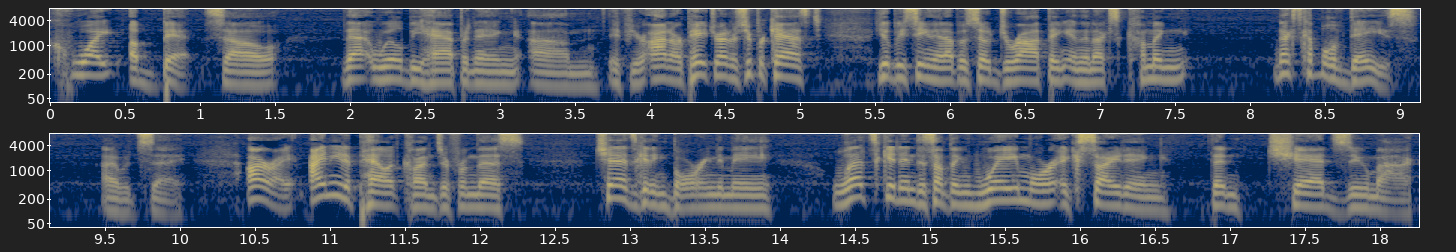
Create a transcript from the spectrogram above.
quite a bit. So that will be happening. Um, if you're on our Patreon or Supercast, you'll be seeing that episode dropping in the next coming next couple of days, I would say. All right, I need a palate cleanser from this. Chad's getting boring to me. Let's get into something way more exciting than Chad Zumock.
